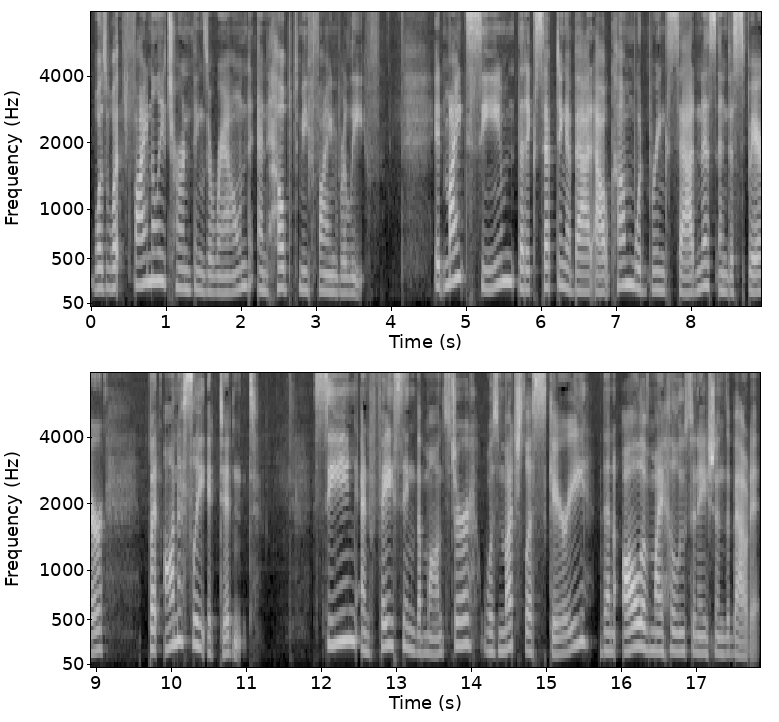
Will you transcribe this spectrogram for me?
was what finally turned things around and helped me find relief. It might seem that accepting a bad outcome would bring sadness and despair, but honestly, it didn't. Seeing and facing the monster was much less scary than all of my hallucinations about it.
